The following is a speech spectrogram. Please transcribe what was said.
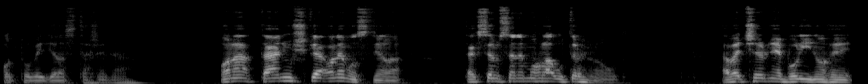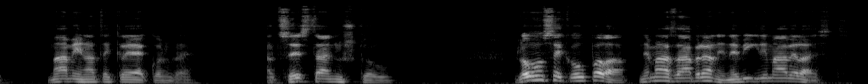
odpověděla stařena. Ona, Táňuška, onemocněla, tak jsem se nemohla utrhnout. A večer mě bolí nohy, mám je nateklé jak konve. A co je s Táňuškou? Dlouho se koupala, nemá zábrany, neví, kdy má vylézt.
